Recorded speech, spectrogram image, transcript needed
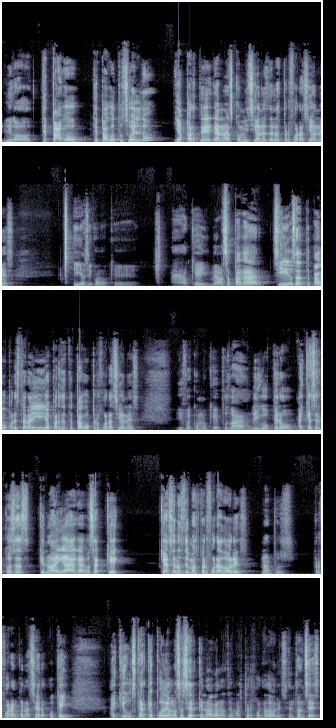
Y digo, te pago, te pago tu sueldo y aparte ganas comisiones de las perforaciones. Y así como que, ah, ok, ¿me vas a pagar? Sí, o sea, te pago por estar ahí y aparte te pago perforaciones. Y fue como que, pues va, digo, pero hay que hacer cosas que no hay haga. O sea, ¿qué, qué hacen los demás perforadores? No, pues perforan con acero. Ok, hay que buscar qué podemos hacer que no hagan los demás perforadores. Entonces,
